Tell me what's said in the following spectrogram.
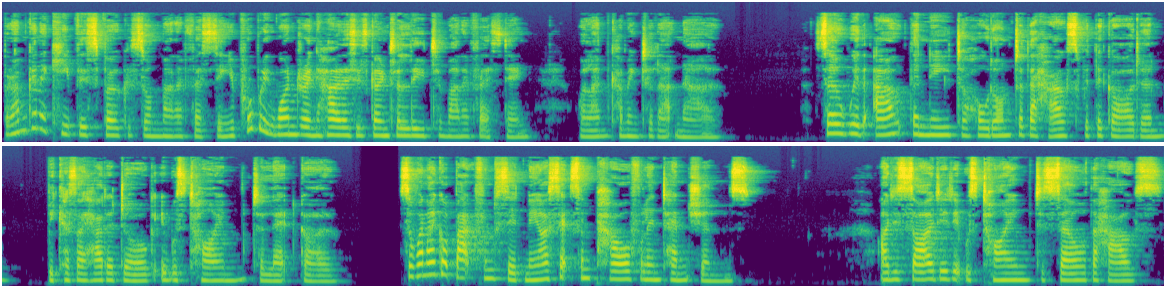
but I'm going to keep this focused on manifesting. You're probably wondering how this is going to lead to manifesting. Well, I'm coming to that now. So, without the need to hold on to the house with the garden, because I had a dog, it was time to let go. So, when I got back from Sydney, I set some powerful intentions. I decided it was time to sell the house.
